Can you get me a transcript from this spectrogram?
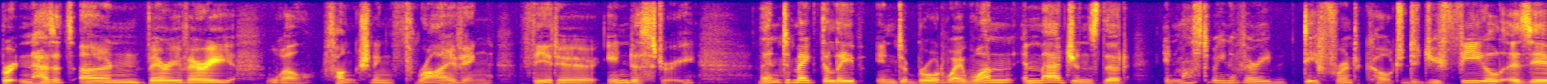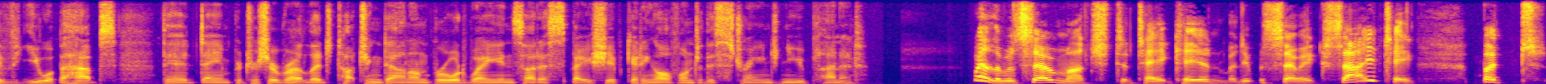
Britain has its own very, very, well, functioning, thriving theatre industry. Then to make the leap into Broadway, one imagines that it must have been a very different culture. Did you feel as if you were perhaps there, Dame Patricia Routledge, touching down on Broadway inside a spaceship, getting off onto this strange new planet? Well, there was so much to take in, but it was so exciting. But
